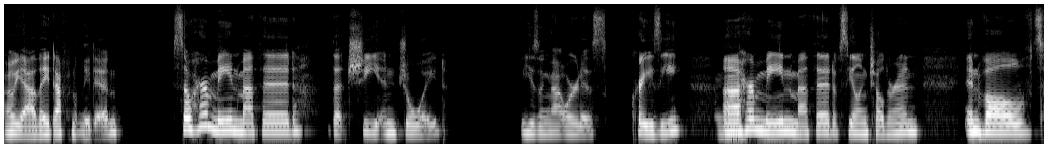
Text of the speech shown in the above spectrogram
Oh, yeah, they definitely did. So, her main method that she enjoyed, using that word is crazy, Mm. uh, her main method of stealing children involved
